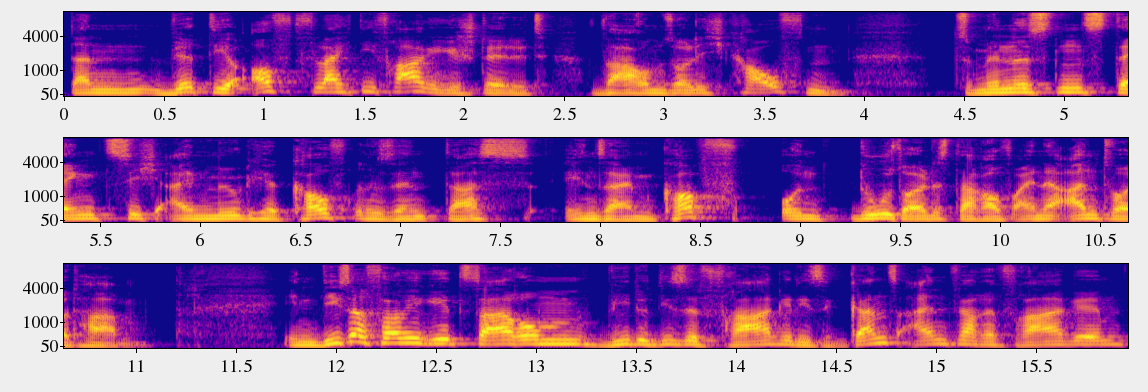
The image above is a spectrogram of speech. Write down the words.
dann wird dir oft vielleicht die Frage gestellt, warum soll ich kaufen? Zumindest denkt sich ein möglicher Kaufpräsident das in seinem Kopf und du solltest darauf eine Antwort haben. In dieser Folge geht es darum, wie du diese Frage, diese ganz einfache Frage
